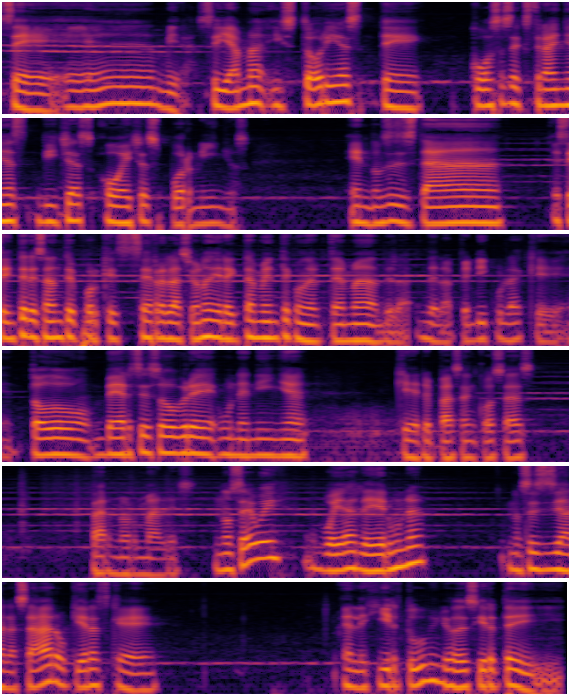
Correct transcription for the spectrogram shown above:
Se, eh, mira, se llama Historias de cosas extrañas dichas o hechas por niños. Entonces está, está interesante porque se relaciona directamente con el tema de la, de la película, que todo verse sobre una niña que le pasan cosas paranormales. No sé, güey, voy a leer una. No sé si sea al azar o quieras que elegir tú, yo decirte y...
